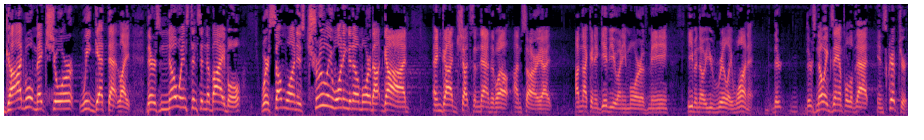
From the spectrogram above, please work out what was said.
God will make sure we get that light. There's no instance in the Bible where someone is truly wanting to know more about God and God shuts them down and says, well, I'm sorry, I, I'm not going to give you any more of me, even though you really want it. There, there's no example of that in Scripture.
